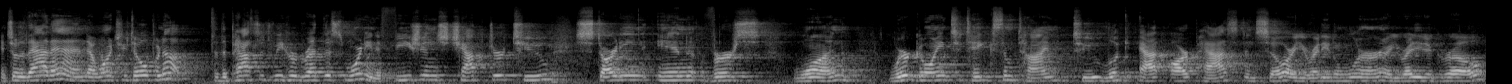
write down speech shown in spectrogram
And so, to that end, I want you to open up to the passage we heard read this morning, Ephesians chapter 2, starting in verse 1 we're going to take some time to look at our past. And so, are you ready to learn? Are you ready to grow?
